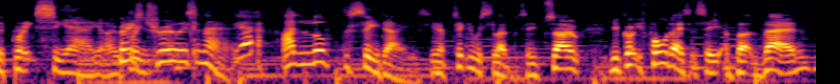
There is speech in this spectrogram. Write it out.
the great sea air. You know, But it's true, isn't it? Yeah. I love the sea days, you know, particularly with celebrity. So you've got your four days at sea, but then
